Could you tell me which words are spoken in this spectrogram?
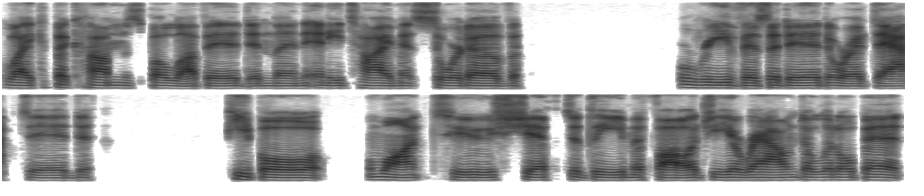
like becomes beloved, and then anytime it's sort of revisited or adapted, people want to shift the mythology around a little bit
